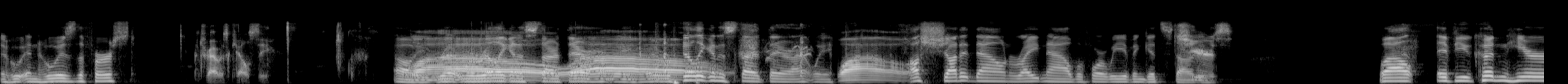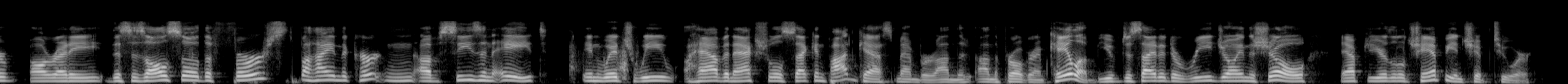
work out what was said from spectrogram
Who and who is the first? Travis Kelce. Oh, you re- we're really gonna start there, aren't we? We're really Wow. gonna start there, aren't we? wow. I'll shut it down right now before we even get started. Cheers. Well, if you couldn't hear already, this is also the first behind the curtain of season eight in which we have an actual second podcast member on the on the program. Caleb, you've decided to rejoin the show after your little championship tour.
